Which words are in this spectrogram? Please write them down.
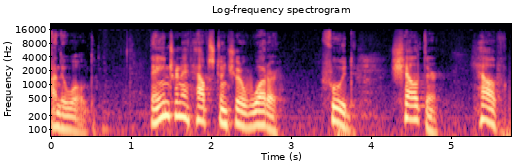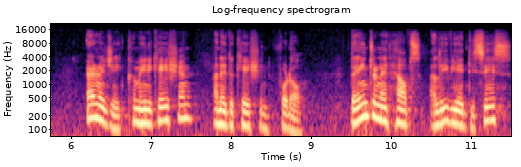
and the world. The Internet helps to ensure water, food, shelter, health, energy, communication, and education for all. The Internet helps alleviate disease,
